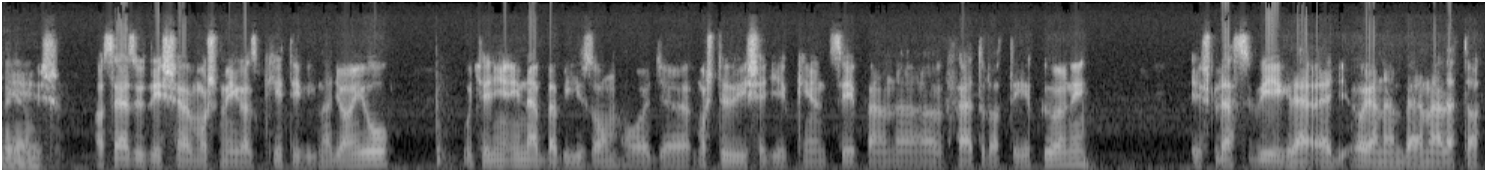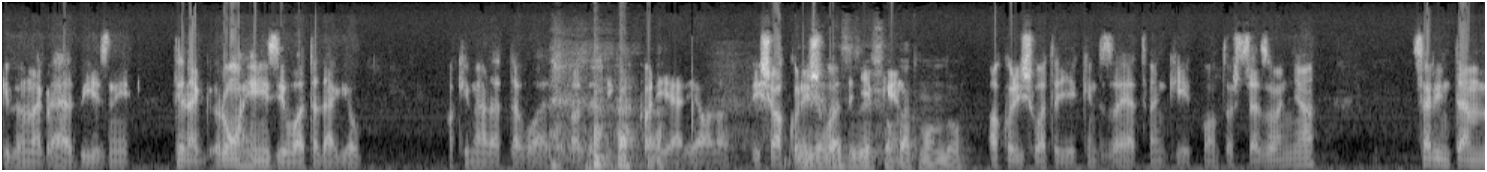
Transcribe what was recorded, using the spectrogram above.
Igen. És a szerződése most még az két évig nagyon jó, úgyhogy én ebbe bízom, hogy most ő is egyébként szépen fel tudott épülni, és lesz végre egy olyan ember mellette, akiben meg lehet bízni. Tényleg Ron Hazy volt a legjobb, aki mellette volt az egyik karrierje alatt. És akkor Igen, is volt egyébként, mondó. akkor is volt egyébként ez a 72 pontos szezonja. Szerintem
